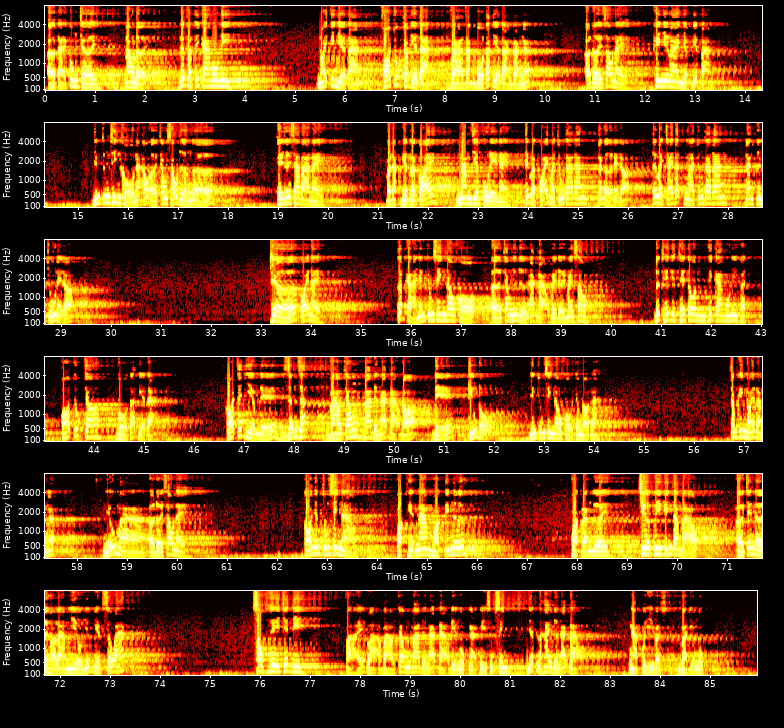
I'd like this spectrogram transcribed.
ở tại cung trời đau lợi, Đức Phật Thích Ca Mâu Ni nói kinh địa tạng, phó chúc cho địa tạng và dặn Bồ Tát địa tạng rằng á, ở đời sau này, khi Như Lai nhập niết bàn, những chúng sinh khổ não ở trong sáu đường ở thế giới sa bà này, và đặc biệt là cõi nam diêm phù đề này, tức là cõi mà chúng ta đang đang ở này đó tức là trái đất mà chúng ta đang đang cư trú này đó. Thì ở cõi này, tất cả những chúng sinh đau khổ ở trong những đường ác đạo về đời mai sau, đức thế thế tôn, thích ca mâu ni phật, phó chúc cho bồ tát địa tạng, có trách nhiệm để dẫn dắt vào trong ba đường ác đạo đó để cứu độ những chúng sinh đau khổ trong đó ra trong kinh nói rằng á, nếu mà ở đời sau này có những chúng sinh nào, hoặc thiện nam, hoặc tín nữ, hoặc là người chưa quy kính tam bảo, ở trên đời họ làm nhiều những việc xấu ác, sau khi chết đi, phải đọa vào trong ba đường ác đạo, địa ngục, ngạ quỷ súc sinh, nhất là hai đường ác đạo, ngạ quỷ và và địa ngục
